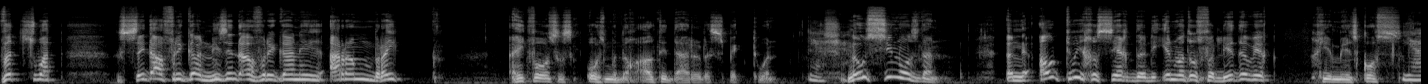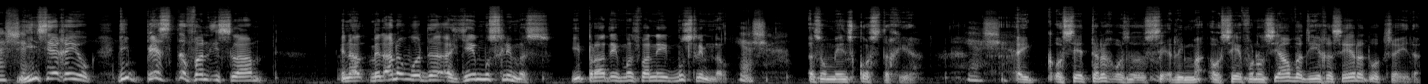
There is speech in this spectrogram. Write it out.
Wit, swart, Suid-Afrika, nie Suid-Afrika nie, arm, ryk. Hy het vir ons ons moet nog altyd daar respek toon. Ja, Sheikh. Nou sien ons dan in die al twee gesegde, die een wat ons verlede week gee mens kos. Ja, Sheikh. Hier sê hy ook, die beste van Islam en met ander woorde, as jy moslim is, jy praat nie mos van die moslim nou, Ja, Sheikh. is om mens kos te gee. Ja, Sheikh. Hy ons sê terug ons ons sê, ons sê vir onsself wat jy gesê het ook sê dit.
